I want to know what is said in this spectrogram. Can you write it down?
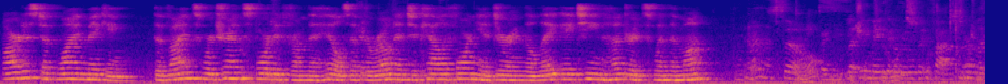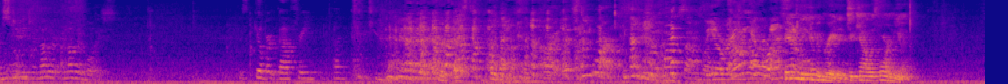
Artist of winemaking. The vines were transported from the hills of Verona to California during the late 1800s when the Mont So, let me make it a little bit faster, let's change another, another voice. Is Gilbert Gottfried? Uh, Alright, let's do Mark. See what Mark sounds like. The original Family immigrated to California.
